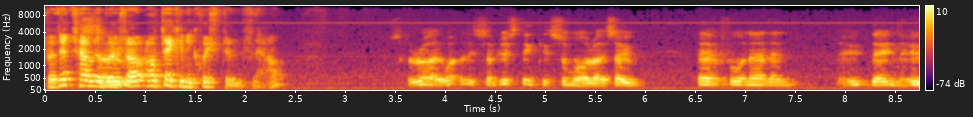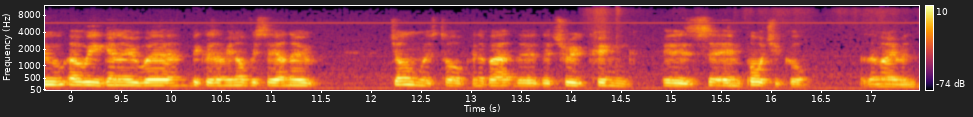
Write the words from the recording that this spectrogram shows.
So that's how so, that works. I'll, I'll, take any questions now. So right, what, I'm just thinking some more. Right, so therefore now then, who then who are we going to? Uh, because I mean, obviously, I know John was talking about the, the true king is in Portugal at the moment.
